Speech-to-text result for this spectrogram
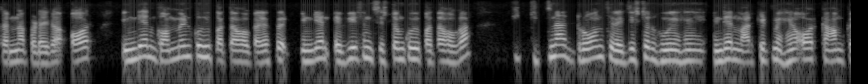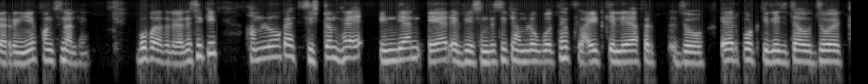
करना पड़ेगा और इंडियन गवर्नमेंट को भी पता होगा या फिर इंडियन एविएशन सिस्टम को भी पता होगा कि कितना ड्रोन रजिस्टर हुए हैं इंडियन मार्केट में हैं और काम कर रही हैं फंक्शनल हैं। वो पता चलेगा। जैसे कि हम लोगों का एक सिस्टम है इंडियन एयर एविएशन जैसे कि हम लोग बोलते हैं फ़्लाइट के लिए या फिर जो एयरपोर्ट के लिए जो एक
